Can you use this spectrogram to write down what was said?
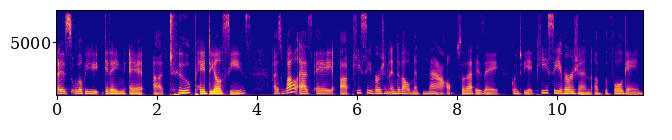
is we'll be getting a, uh, two paid DLCs, as well as a, a PC version in development now. So that is a going to be a PC version of the full game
